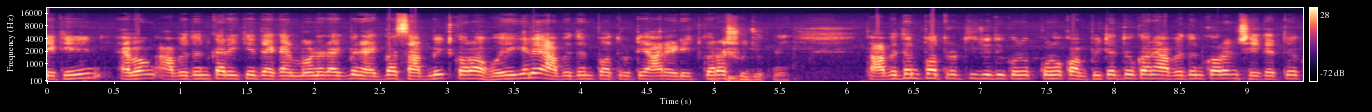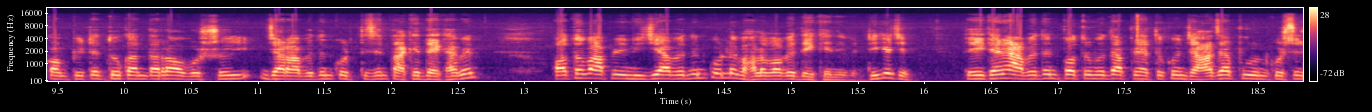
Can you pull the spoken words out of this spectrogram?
দেখে নিন এবং আবেদনকারীকে দেখান। মনে রাখবেন, একবার সাবমিট করা হয়ে গেলে আবেদনপত্রটি আর এডিট করার সুযোগ নেই। তো আবেদনপত্রটি যদি কোনো কোনো কম্পিউটার দোকানে আবেদন করেন, সেক্ষেত্রে কম্পিউটার দোকানদাররা অবশ্যই যারা আবেদন করতেছেন তাকে দেখাবেন। অথবা আপনি নিজে আবেদন করলে ভালোভাবে দেখে নেবেন, ঠিক আছে? তো এখানে আবেদনপত্রের মধ্যে আপনি এতক্ষণ যা যা পূরণ করছেন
